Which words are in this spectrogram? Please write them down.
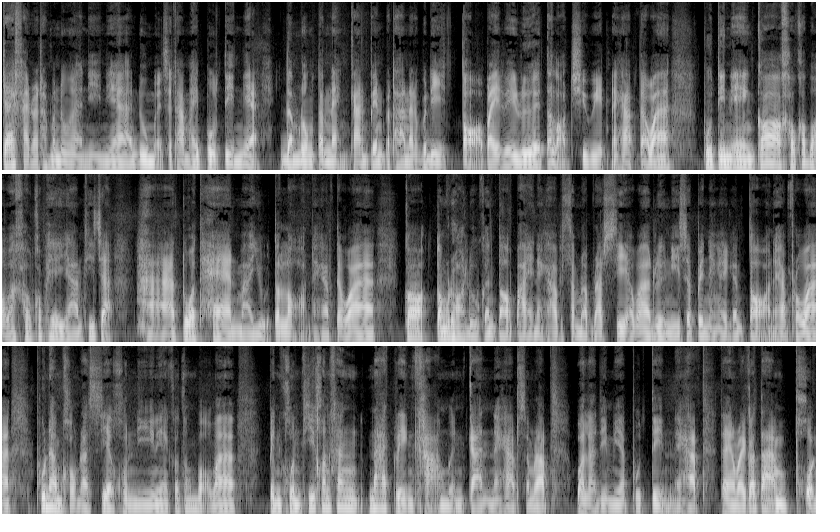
แก้ไขรัฐธรรมนูญอันนี้เนี่ยดูเหมือนจะทำให้ปูตินเนี่ยดำรงตำแหน่งการเป็นประธานาธิบดีต่อไปเรื่อยๆ ตลอดชีวิตนะครับ แต่ว่าปูตินเองก็เขาก็บอกว่าเขาก็พยายามที่จะหาตัวแทนมาอยู่ตลอดนะครับ แต่ว่าก็ต้องรอดูกันต่อไปนะครับสำหรับรัสเซียว่าเรื่องนี้จะเป็นยังไงกันต่อนะครับ เพราะว่าผู้นำของรัสเซียคนนี้เนี่ยก็ต้องบอกว่าเป็นคนที่ค่อนข้างน่าเกรงขาเหมือนกันนะครับสำหรับวลาดิเมียร์ปูตินนะครับ แต่อย่างไรก็ตามผล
